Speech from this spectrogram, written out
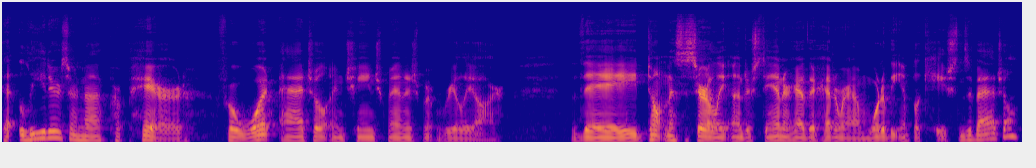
that leaders are not prepared for what agile and change management really are. They don't necessarily understand or have their head around what are the implications of agile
